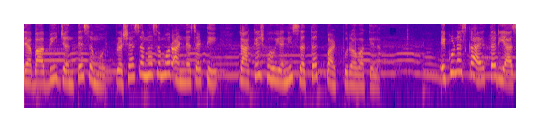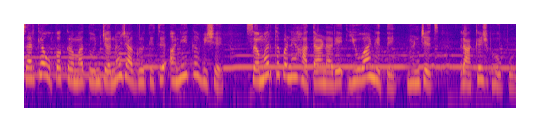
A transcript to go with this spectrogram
त्या बाबी जनतेसमोर प्रशासनासमोर आणण्यासाठी राकेश भाऊ यांनी सतत पाठपुरावा केला. एकूणच काय तर यासारख्या उपक्रमातून जनजागृतीचे अनेक विषय समर्थपणे हाताळणारे युवा नेते म्हणजेच राकेश भाऊपून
